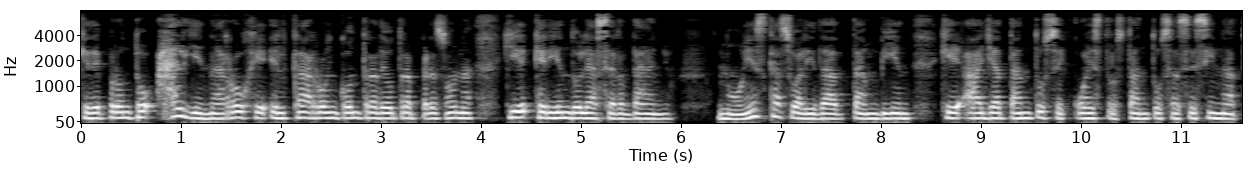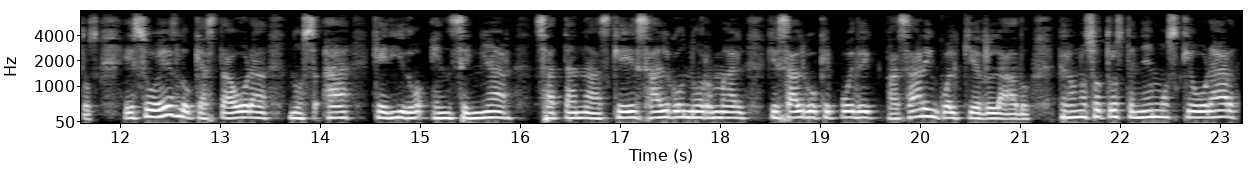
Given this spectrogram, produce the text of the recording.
que de pronto alguien arroje el carro en contra de otra persona queriéndole hacer daño. No es casualidad también que haya tantos secuestros, tantos asesinatos. Eso es lo que hasta ahora nos ha querido enseñar Satanás, que es algo normal, que es algo que puede pasar en cualquier lado. Pero nosotros tenemos que orar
